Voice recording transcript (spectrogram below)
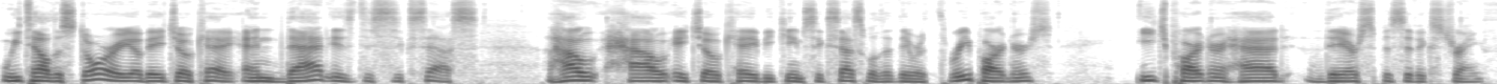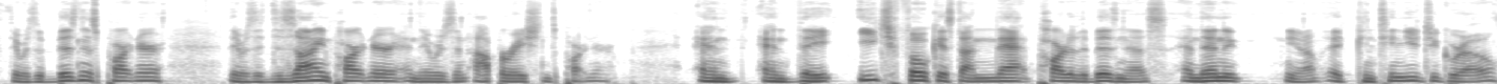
we tell the story of HOK, and that is the success. How, how HOK became successful that there were three partners. Each partner had their specific strength. There was a business partner, there was a design partner, and there was an operations partner. And, and they each focused on that part of the business. And then you know, it continued to grow,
